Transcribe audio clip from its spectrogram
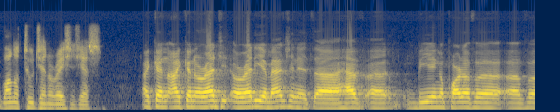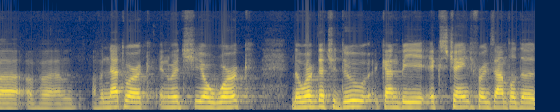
one or two generations yes I can I can already already imagine it uh, have uh, being a part of a of a of a of a network in which your work, the work that you do can be exchanged. For example, the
